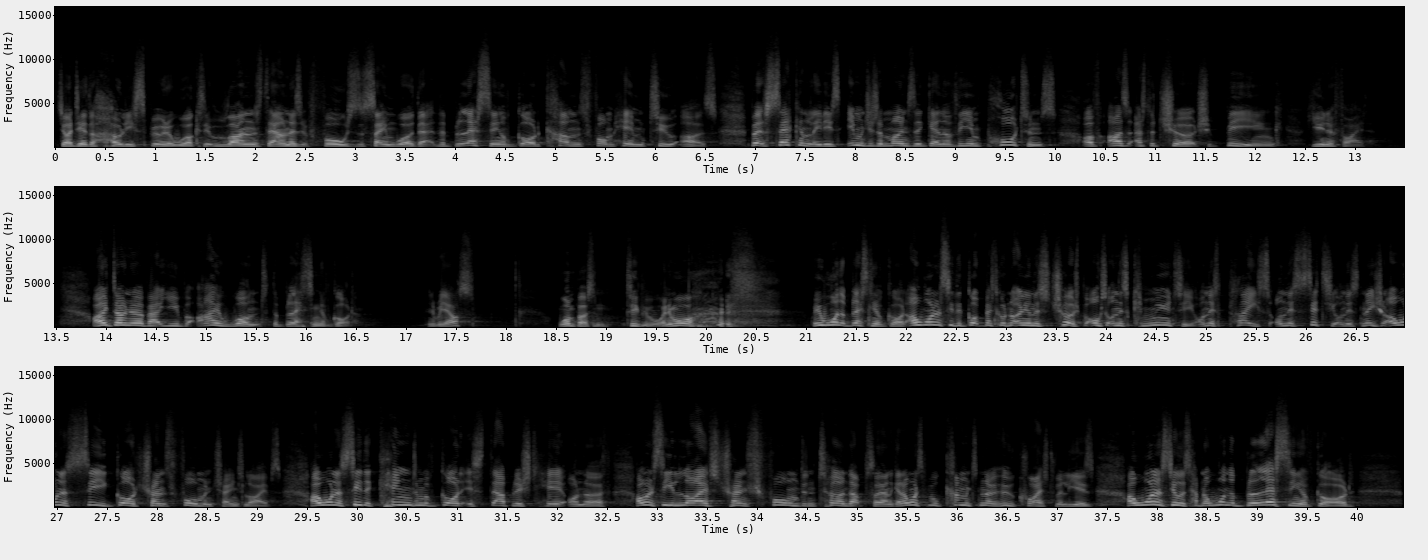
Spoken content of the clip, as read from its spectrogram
It's the idea of the Holy Spirit at work as it runs down, as it falls, is the same word, that the blessing of God comes from Him to us. But secondly, these images remind us again of the importance of us as the church being unified. I don't know about you, but I want the blessing of God. Anybody else? One person, two people, any more? We want the blessing of God. I want to see the God, blessing of God not only on this church, but also on this community, on this place, on this city, on this nation. I want to see God transform and change lives. I want to see the kingdom of God established here on earth. I want to see lives transformed and turned upside down again. I want people coming to know who Christ really is. I want to see all this happen. I want the blessing of God,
